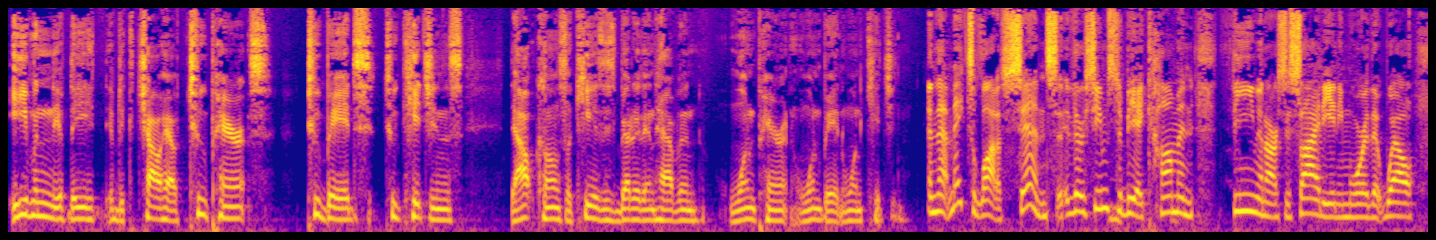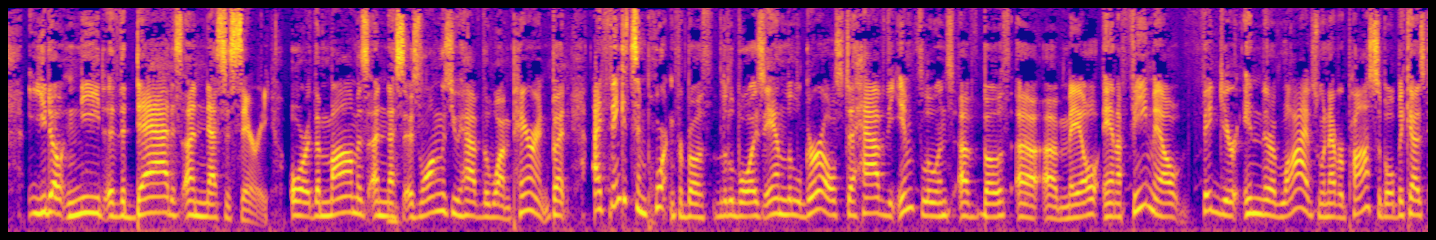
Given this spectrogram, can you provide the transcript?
Even if they if the child have two parents, two beds, two kitchens, the outcomes for kids is better than having one parent, one bed, and one kitchen. And that makes a lot of sense. There seems to be a common theme in our society anymore that, well, you don't need the dad is unnecessary or the mom is unnecessary as long as you have the one parent. But I think it's important for both little boys and little girls to have the influence of both a, a male and a female figure in their lives whenever possible because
